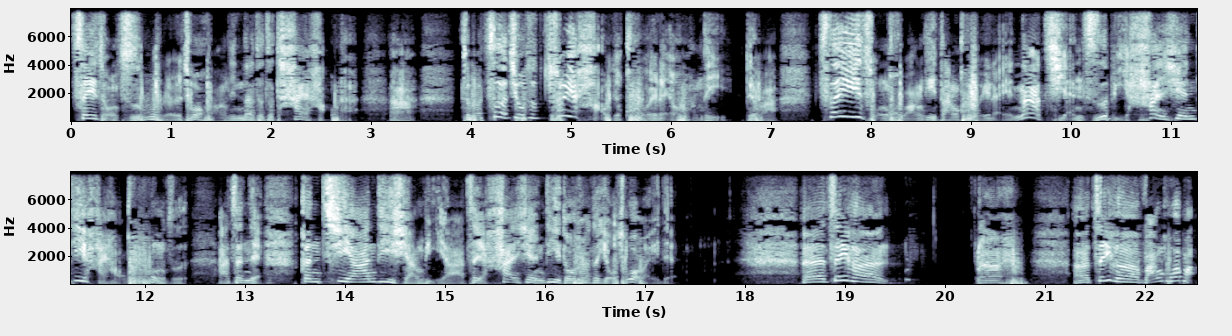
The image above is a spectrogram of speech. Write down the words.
这种植物人做皇帝，那这这太好了啊！这不，这就是最好的傀儡皇帝，对吧？这种皇帝当傀儡，那简直比汉献帝还好控制啊！真的，跟晋安帝相比呀，这汉献帝都算是有作为的。呃，这个。啊，啊，这个王国宝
